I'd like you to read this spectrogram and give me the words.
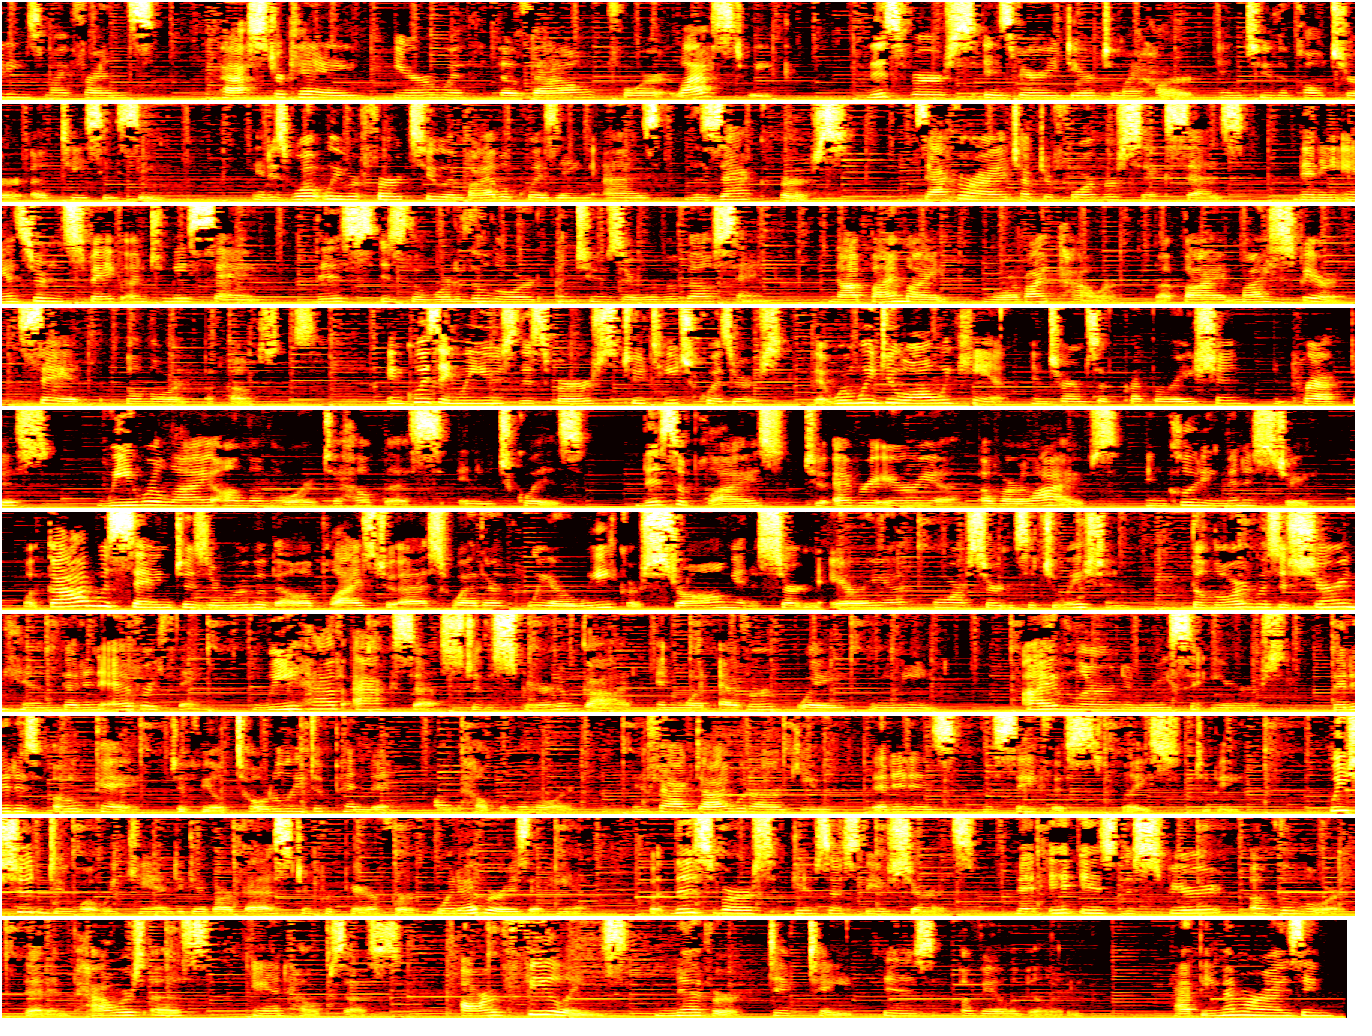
Greetings, my friends. Pastor K here with the vow for last week. This verse is very dear to my heart and to the culture of TCC. It is what we refer to in Bible quizzing as the Zach verse. Zechariah chapter 4 verse 6 says, Then he answered and spake unto me saying, This is the word of the Lord unto Zerubbabel saying, Not by might nor by power, but by my spirit, saith the Lord of hosts. In quizzing, we use this verse to teach quizzers that when we do all we can in terms of preparation and practice, we rely on the Lord to help us in each quiz. This applies to every area of our lives, including ministry. What God was saying to Zerubbabel applies to us whether we are weak or strong in a certain area or a certain situation. The Lord was assuring him that in everything we have access to the Spirit of God in whatever way we need. I have learned in recent years that it is okay to feel totally dependent on the help of the Lord. In fact, I would argue that it is the safest place to be. We should do what we can to give our best and prepare for whatever is at hand. But this verse gives us the assurance that it is the Spirit of the Lord that empowers us and helps us. Our feelings never dictate His availability. Happy memorizing!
